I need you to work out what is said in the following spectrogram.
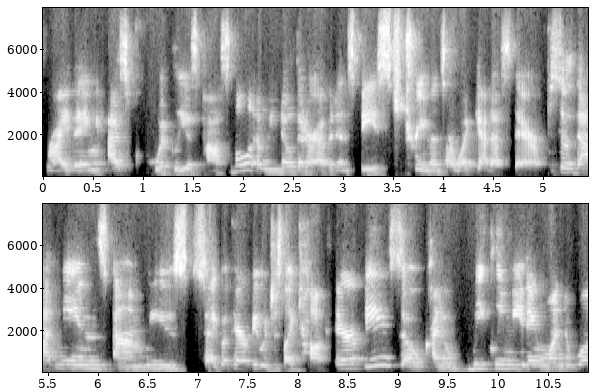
thriving as quickly as possible. And we know that our evidence based treatments are what get us there. So that means um, we use psychotherapy, which is like talk therapy. So, kind of weekly meeting one to one.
